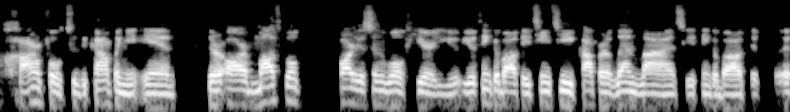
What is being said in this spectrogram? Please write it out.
harmful to the company and there are multiple parties involved here. You you think about AT&T copper landlines. You think about the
